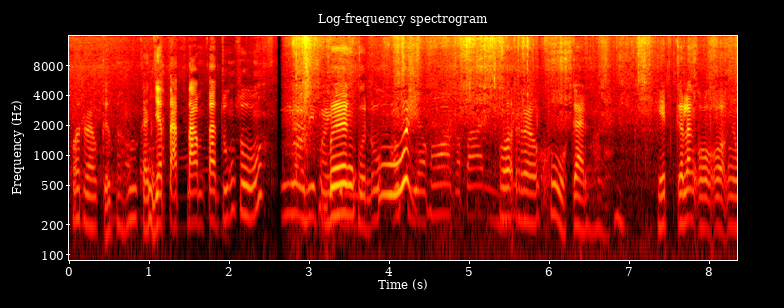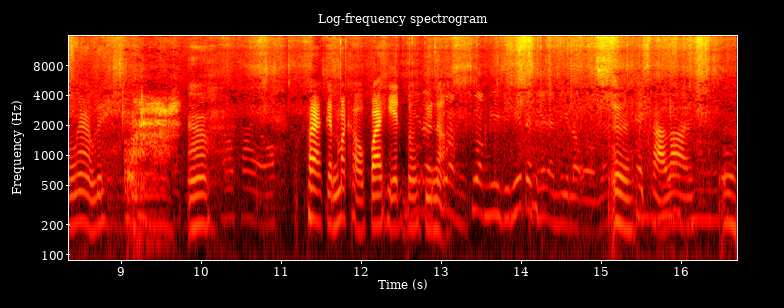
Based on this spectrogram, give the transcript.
เพราะเราเกิดมาคู่กันอย่าตัดต่ำตัดสูงสูงเราดีกว่าๆเบิ่งผลอุ้ยเดี๋ยวห่อกับป้านเพราะเราคู่กันเห็ดกำลังออกออกงามๆเลยอ้าวพากันมาเข่าปลาเห็ดเบิ่งพี่น้องช่วงช่วงนี้ทีนี้จะเห็นอันนี้เราออกแล้วเออเห็ดขาลายเออ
